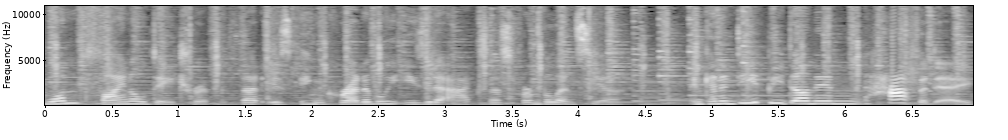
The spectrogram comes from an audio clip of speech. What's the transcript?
One final day trip that is incredibly easy to access from Valencia and can indeed be done in half a day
